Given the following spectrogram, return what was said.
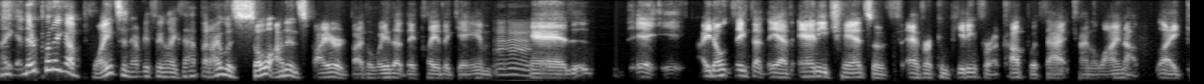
like they're putting up points and everything like that, but I was so uninspired by the way that they play the game, mm-hmm. and it, it, I don't think that they have any chance of ever competing for a cup with that kind of lineup. Like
